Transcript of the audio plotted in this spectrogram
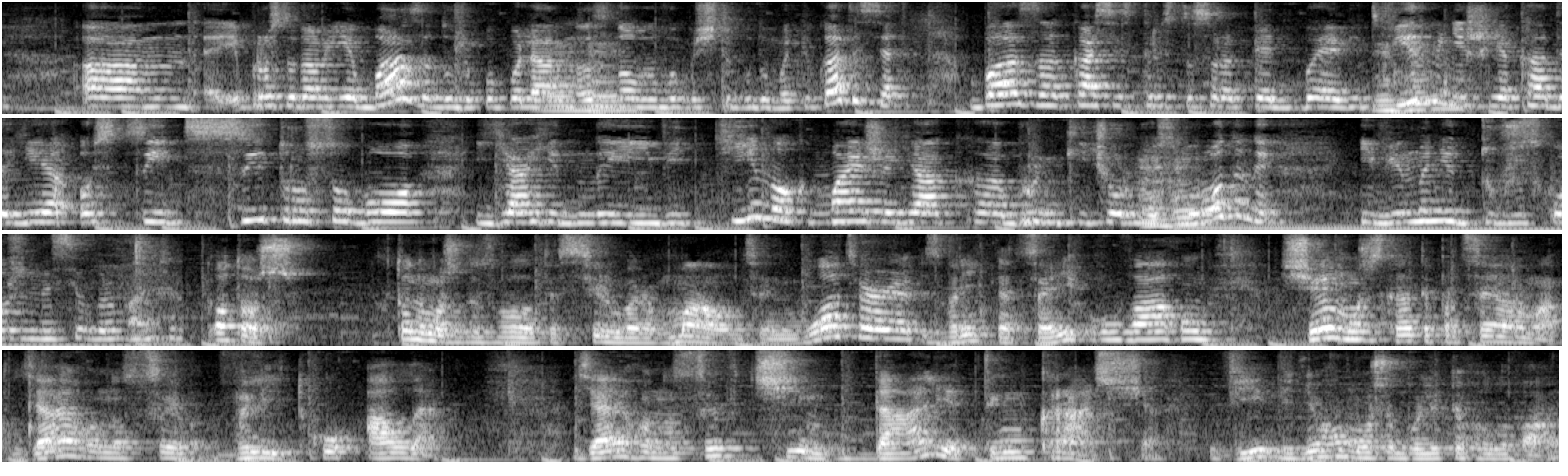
Просто там є база дуже популярна. Мгм. Знову, вибачте, буду матюкатися. База Cassis 345B від. Firmenich, яка дає ось цей цитрусово-ягідний відтінок, майже як е, бруньки чорної Мгм. смородини. І він мені дуже схожий на Silver Mountain. Отож, хто не може дозволити Silver Mountain Water, зверніть на цей увагу. Що я можу сказати про цей аромат? Я його носив влітку, але я його носив чим далі, тим краще. Від, від нього може боліти голова.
